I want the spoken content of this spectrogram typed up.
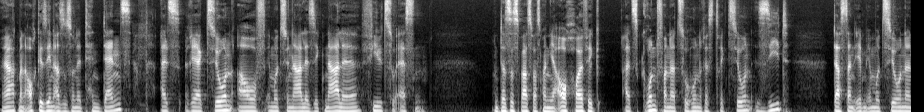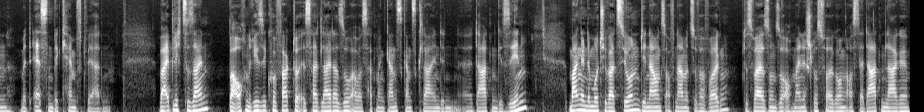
ja, hat man auch gesehen, also so eine Tendenz als Reaktion auf emotionale Signale viel zu essen. Und das ist was, was man ja auch häufig als Grund von einer zu hohen Restriktion sieht, dass dann eben Emotionen mit Essen bekämpft werden. Weiblich zu sein, war auch ein Risikofaktor, ist halt leider so, aber das hat man ganz, ganz klar in den äh, Daten gesehen. Mangelnde Motivation, die Nahrungsaufnahme zu verfolgen. Das war ja so und so auch meine Schlussfolgerung aus der Datenlage.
